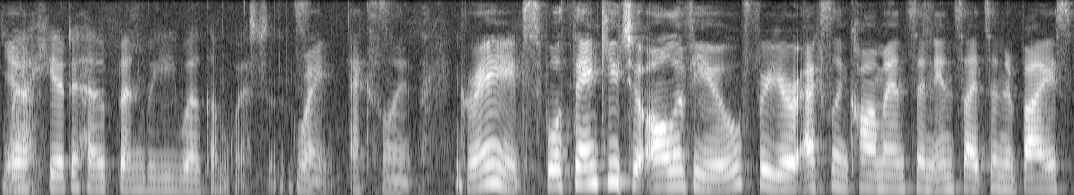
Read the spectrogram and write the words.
We're Yeah. here to help and we welcome questions. Right, excellent. Great. Well, thank you to all of you for your excellent comments and insights and advice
